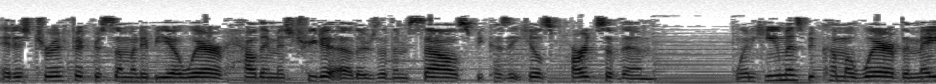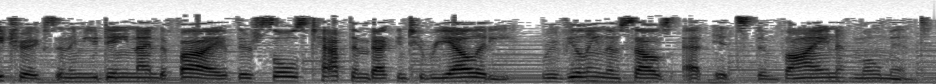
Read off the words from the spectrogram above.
It is terrific for someone to be aware of how they mistreated others or themselves because it heals parts of them. When humans become aware of the matrix and the mundane 9 to 5, their souls tap them back into reality, revealing themselves at its divine moment.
